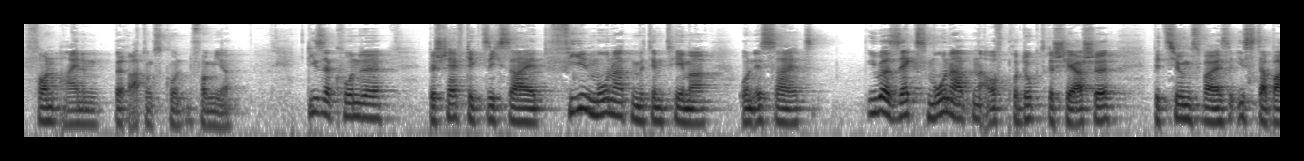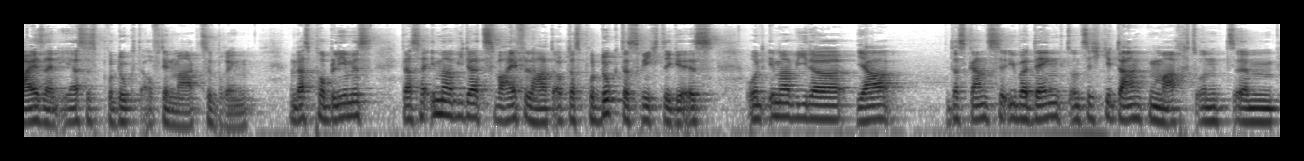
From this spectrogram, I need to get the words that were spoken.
von einem Beratungskunden von mir. Dieser Kunde beschäftigt sich seit vielen Monaten mit dem Thema und ist seit über sechs Monaten auf Produktrecherche beziehungsweise ist dabei, sein erstes Produkt auf den Markt zu bringen. Und das Problem ist, dass er immer wieder Zweifel hat, ob das Produkt das Richtige ist und immer wieder, ja, das Ganze überdenkt und sich Gedanken macht und ähm,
